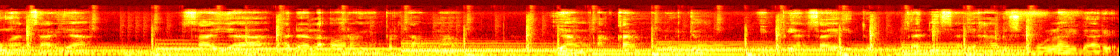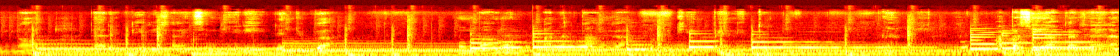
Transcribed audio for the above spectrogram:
lingkungan saya saya adalah orang yang pertama yang akan menuju impian saya itu. Jadi saya harus mulai dari nol dari diri saya sendiri dan juga membangun anak tangga menuju impian itu. Nah apa sih yang akan saya lakukan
